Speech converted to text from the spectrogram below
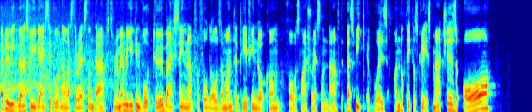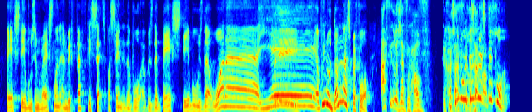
Every week we ask for you guys to vote in a list of Wrestling Daft. Remember, you can vote too by signing up for $4 a month at patreon.com forward slash Wrestling Daft. This week it was Undertaker's Greatest Matches or Best Stables in Wrestling. And with 56% of the vote, it was the best stables that won it. Yay! Have we not done this before? I feel as if we have because Have I we feel not done this I've- before?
